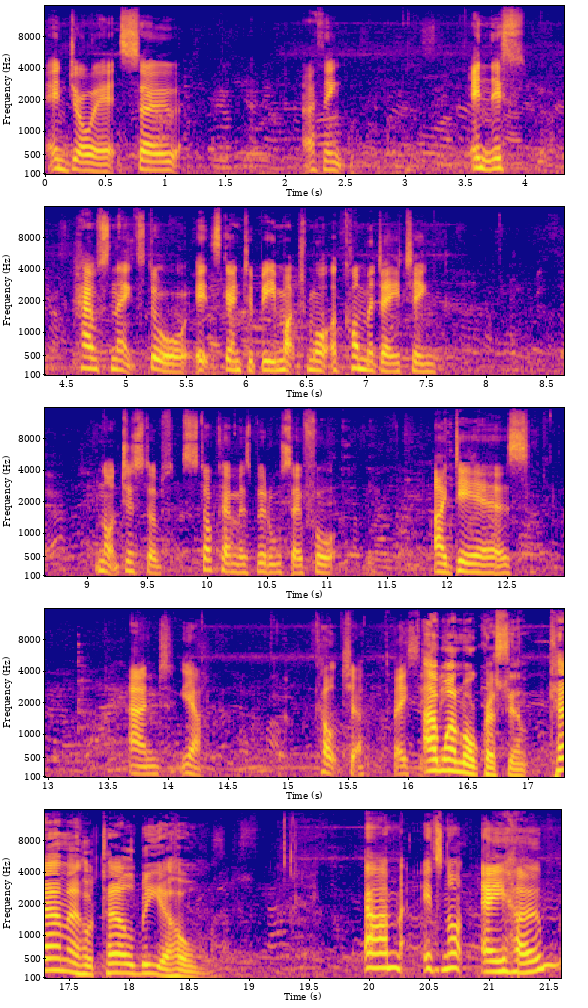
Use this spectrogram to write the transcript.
enjoy it. So I think in this house next door, it's going to be much more accommodating, not just of Stockholmers, but also for ideas and, yeah, culture, basically. I have one more question. Can a hotel be a home? Um, it's not a home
